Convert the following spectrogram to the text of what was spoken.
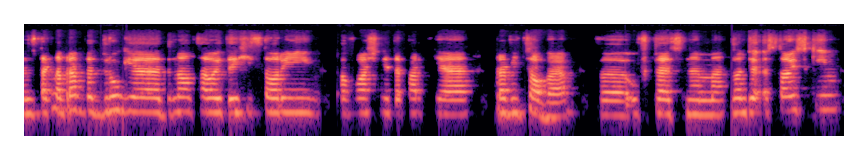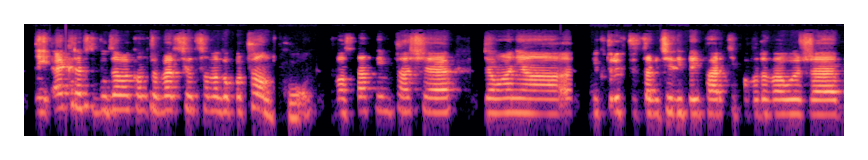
Więc tak naprawdę drugie dno całej tej historii to właśnie te partie prawicowe w ówczesnym rządzie estońskim. I EKRE wzbudzała kontrowersje od samego początku. W ostatnim czasie działania niektórych przedstawicieli tej partii powodowały, że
